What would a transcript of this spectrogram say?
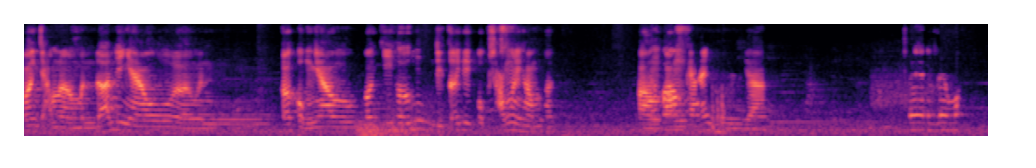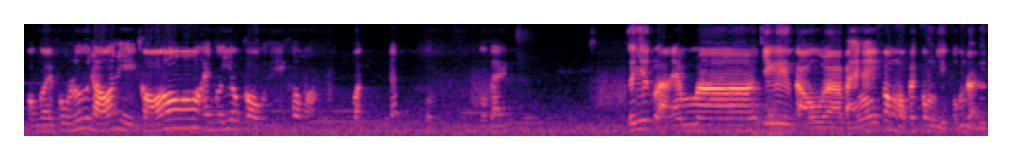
Quan trọng là mình đến với nhau là mình có cùng nhau có chí hướng đi tới cái cuộc sống hay không thôi. Còn con cái thì dạ. Về, về một người phụ nữ đó thì có anh có yêu cầu gì không ạ? Quan trọng của, của bạn. thứ nhất là em ờ, chỉ yêu cầu là bạn ấy có một cái công việc ổn định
